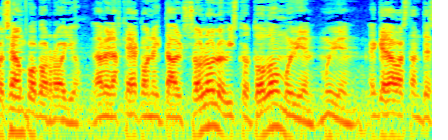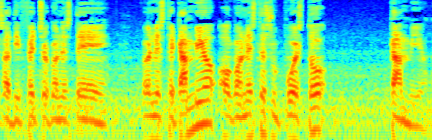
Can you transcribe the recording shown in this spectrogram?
pues era un poco rollo. La verdad es que ha conectado el solo, lo he visto todo, muy bien, muy bien. He quedado bastante satisfecho con este, con este cambio o con este supuesto cambio.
